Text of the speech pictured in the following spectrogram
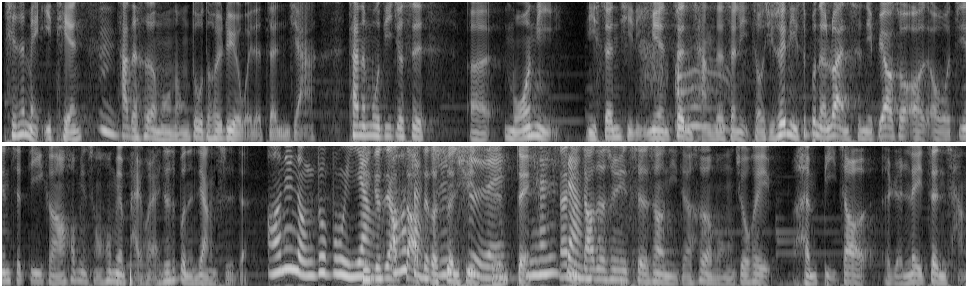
其实每一天，嗯它的荷尔蒙浓度都会略微的增加，它的目的就是呃模拟。你身体里面正常的生理周期，哦、所以你是不能乱吃。你不要说哦哦，我今天吃第一颗，然后后面从后面排回来，这是不能这样吃的。哦，那浓度不一样，你就是要照这个顺序吃。哦、对，那你照这个顺序吃的时候，你的荷尔蒙就会很比照人类正常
